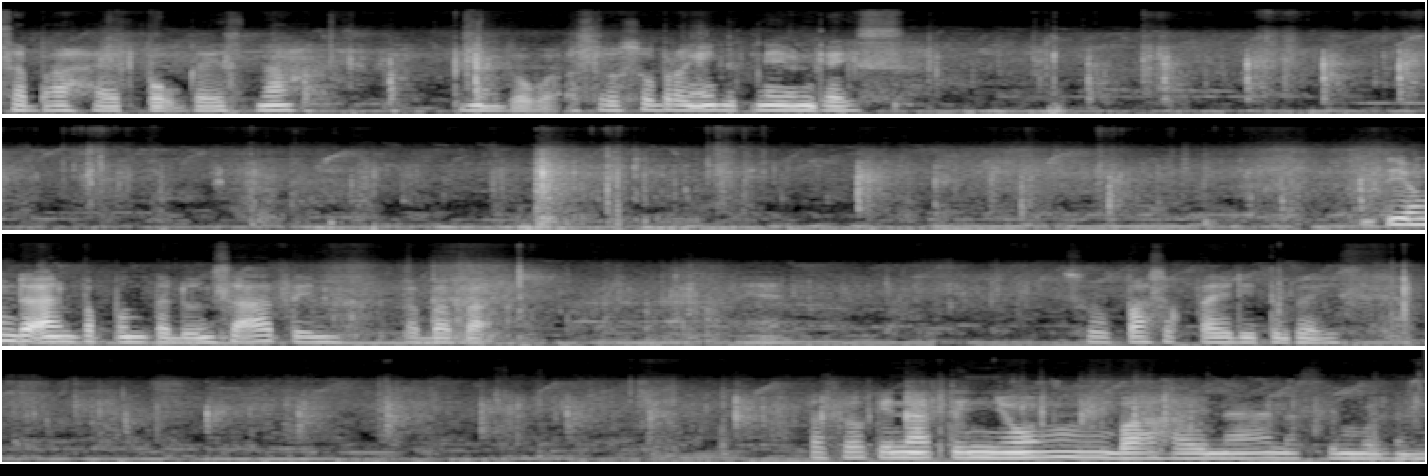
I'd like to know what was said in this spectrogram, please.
Sa bahay po guys na pinagawa. So, sobrang init ngayon guys. Ito yung daan papunta doon sa atin. Pababa. Ayan. So, pasok tayo dito guys. Pasokin natin yung bahay na nasimulan.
